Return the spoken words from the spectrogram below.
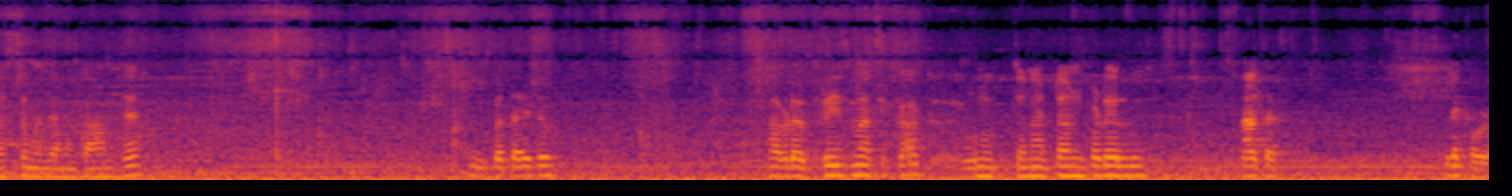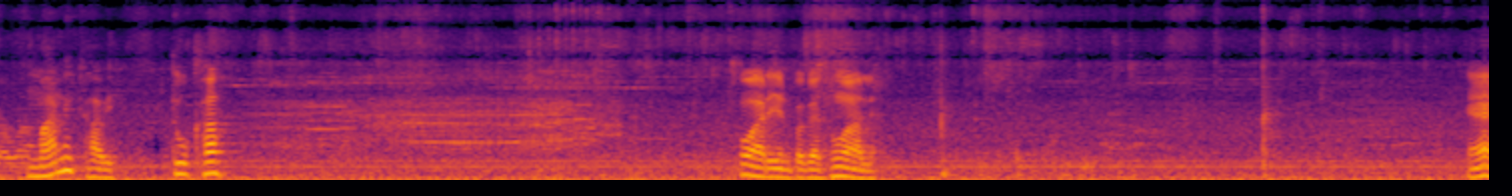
મસ્ત મજાનું કામ છે. બતાવી દઉં. આપણે ફ્રીજમાંથી કાઢ. તને ટન પડેલું. હા કર. લે ખવડાવવા માને ખાવી. તું ખા. હું આર્યન ભગત હું હાલે. હે?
